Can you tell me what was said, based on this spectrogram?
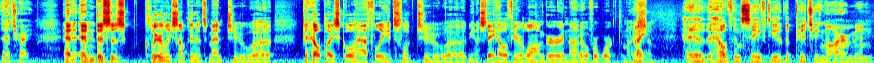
that's right. and and this is clearly something that's meant to uh, to help high school athletes look to uh, you know stay healthier longer and not overwork them. I Right. assume. Uh, the health and safety of the pitching arm and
